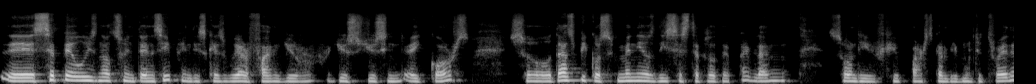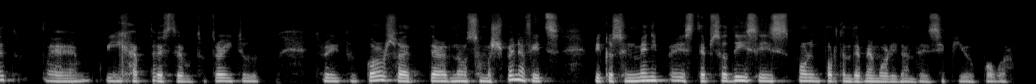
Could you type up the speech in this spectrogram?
The CPU is not so intensive. In this case, we are fine you're just using eight cores. So that's because many of these steps of the pipeline, so only a few parts can be multi-threaded. Um, we have tested to 32, 32 cores, but there are not so much benefits because in many steps of this is more important the memory than the CPU power.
